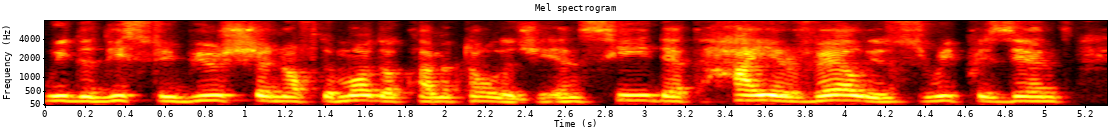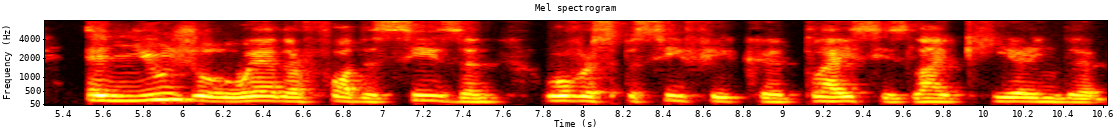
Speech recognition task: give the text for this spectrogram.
with the distribution of the model climatology and see that higher values represent unusual weather for the season over specific uh, places like here in the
